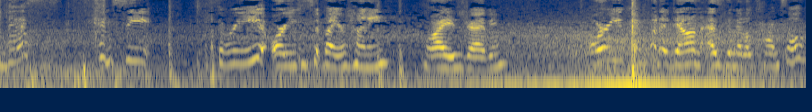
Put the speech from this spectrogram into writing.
this can seat three, or you can sit by your honey while he's driving. Or you can put it down as the middle console.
